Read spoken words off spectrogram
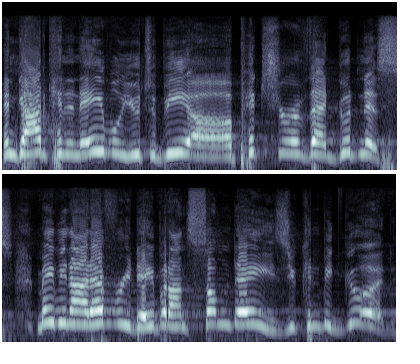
And God can enable you to be a, picture of that goodness. Maybe not every day, but on some days you can be good.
